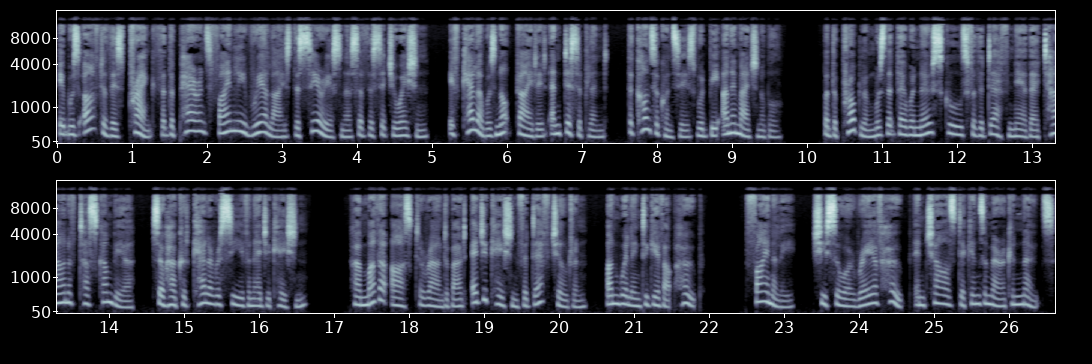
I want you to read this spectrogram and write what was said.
It was after this prank that the parents finally realized the seriousness of the situation. If Keller was not guided and disciplined, the consequences would be unimaginable. But the problem was that there were no schools for the deaf near their town of Tuscumbia, so how could Keller receive an education? Her mother asked around about education for deaf children, unwilling to give up hope. Finally, she saw a ray of hope in Charles Dickens' American Notes.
